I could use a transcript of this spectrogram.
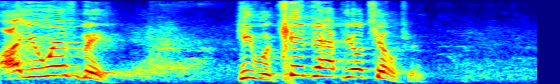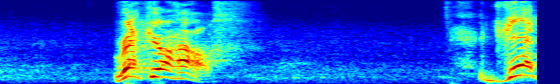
Are you with me? He would kidnap your children, wreck your house, get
